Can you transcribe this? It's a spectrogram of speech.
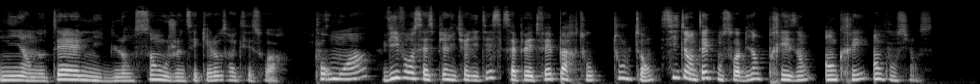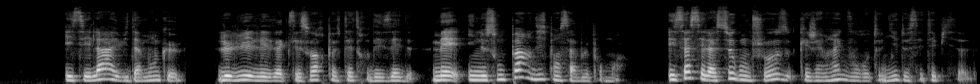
ni un hôtel, ni de l'encens ou je ne sais quel autre accessoire. Pour moi, vivre sa spiritualité, ça peut être fait partout, tout le temps, si tant est qu'on soit bien présent, ancré en conscience. Et c'est là, évidemment, que le lieu et les accessoires peuvent être des aides, mais ils ne sont pas indispensables pour moi. Et ça, c'est la seconde chose que j'aimerais que vous reteniez de cet épisode.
